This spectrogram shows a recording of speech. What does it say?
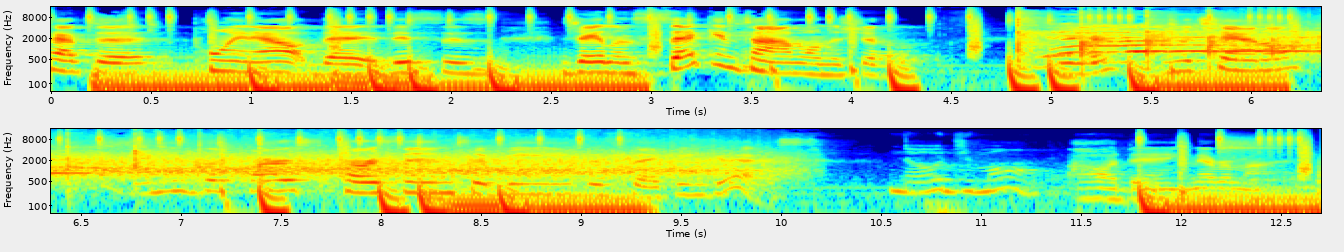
have to point out that this is Jalen's second time on the show here on the channel. He's the first person to be the second guest. No, Jamal. Oh dang, never mind.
